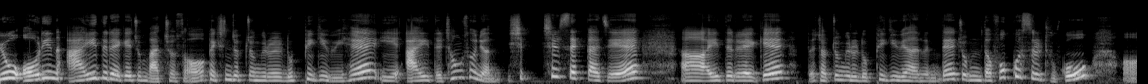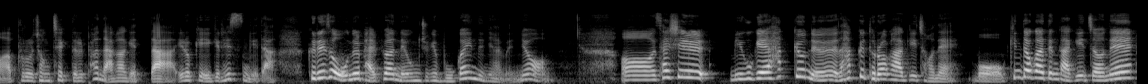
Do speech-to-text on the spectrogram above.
요 어린 아이들에게 좀 맞춰서 백신 접종률을 높이기 위해 이 아이들 청소년 17세까지의 아, 아이들에게 접종률을 높이기 위해 하는데 좀 더 포커스를 두고 어, 앞으로 정책들을 펴 나가겠다. 이렇게 얘기를 했습니다. 그래서 오늘 발표한 내용 중에 뭐가 있느냐면요. 어, 사실 미국의 학교는 학교 들어가기 전에 뭐 킨더가든 가기 전에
